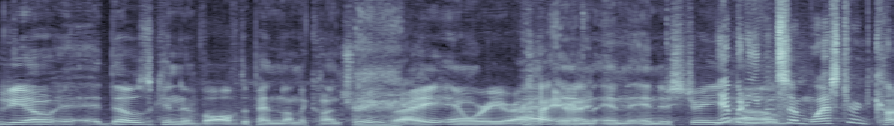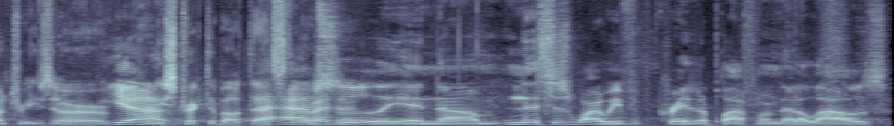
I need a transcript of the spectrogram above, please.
You know, those can evolve depending on the country, right? And where you're at Right, in, right. in the industry. Yeah, but even Um, some Western countries are yeah, pretty strict about that a- stuff, right? Absolutely, and, um, and this is why we've created a platform that allows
